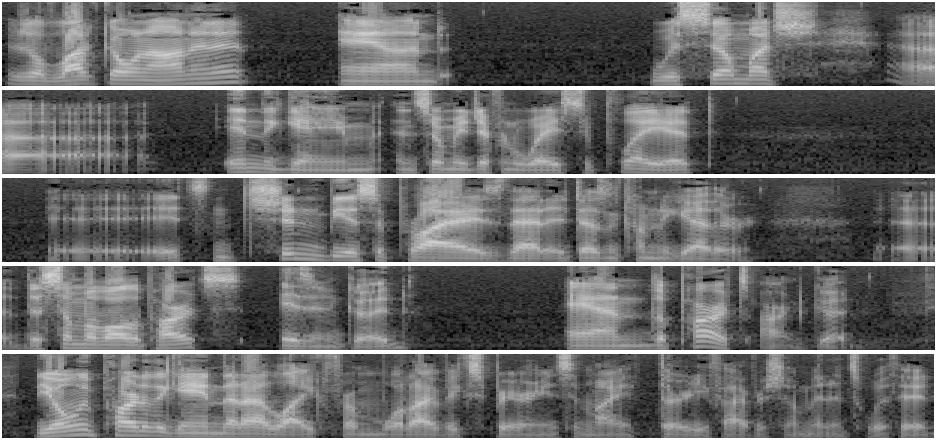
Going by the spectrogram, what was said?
there's a lot going on in it, and with so much uh, in the game and so many different ways to play it, it shouldn't be a surprise that it doesn't come together. Uh, the sum of all the parts isn't good, and the parts aren't good. The only part of the game that I like from what I've experienced in my 35 or so minutes with it,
